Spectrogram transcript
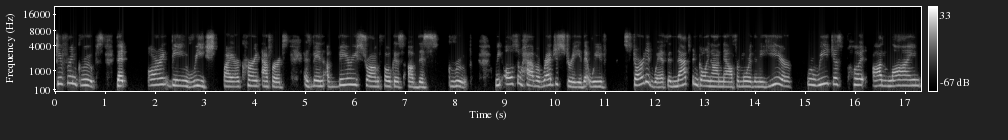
different groups that aren't being reached by our current efforts has been a very strong focus of this group. We also have a registry that we've started with, and that's been going on now for more than a year, where we just put online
